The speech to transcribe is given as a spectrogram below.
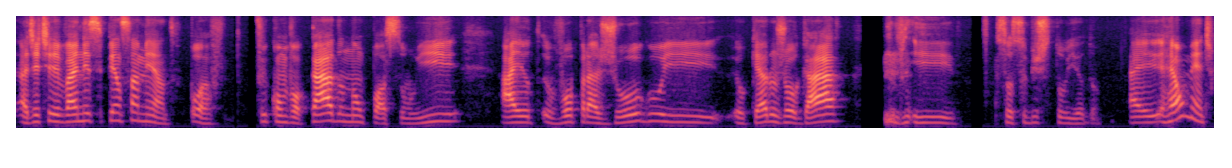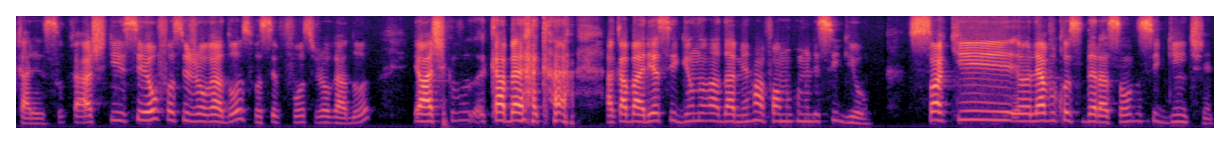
A gente vai nesse pensamento. Pô, fui convocado, não posso ir aí eu, eu vou para jogo e eu quero jogar e sou substituído. Aí realmente, cara, isso acho que se eu fosse jogador, se você fosse jogador, eu acho que acabaria seguindo da mesma forma como ele seguiu. Só que eu levo em consideração do seguinte:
